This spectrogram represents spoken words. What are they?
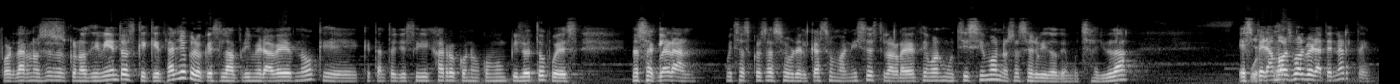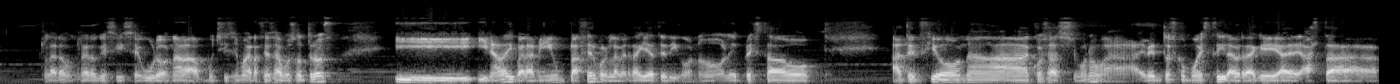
por darnos esos conocimientos, que quizás yo creo que es la primera vez ¿no? que, que tanto yo soy Guijarro como, como un piloto, pues nos aclaran muchas cosas sobre el caso Manises, te lo agradecemos muchísimo, nos ha servido de mucha ayuda. Esperamos volver a tenerte. Claro, claro que sí, seguro. Nada, muchísimas gracias a vosotros. Y, nada, y para mí un placer, porque la verdad ya te digo, no le he prestado atención a cosas, bueno, a eventos como este y la verdad que hasta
